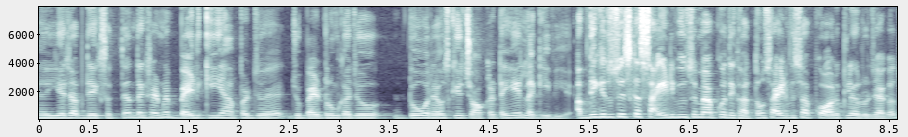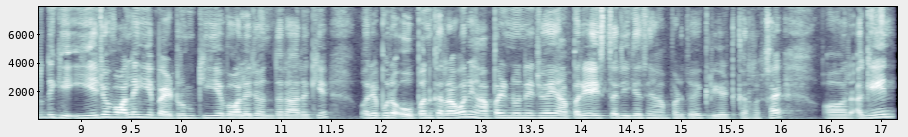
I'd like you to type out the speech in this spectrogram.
ये जो आप देख सकते हैं, अंदर साइड में बेड की यहाँ पर जो है, जो बेडरूम का जो डोर है, उसकी चौकट है, ये लगी हुई है। अब देखिए दोस्तों, इसका साइड व्यू से मैं आपको दिखाता हूँ। साइड व्यू से आपको और क्लियर हो जाएगा। तो देखिए, ये जो वॉल है, ये बेडरूम की ये वॉल है जो अंदर आ रखी है और ये पूरा ओपन कर रहा है और यहाँ पर इन्होंने जो है, यहाँ पर ये इस तरीके से यहाँ पर जो है क्रिएट कर रखा है। और अगेन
